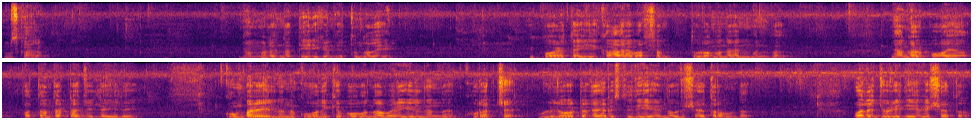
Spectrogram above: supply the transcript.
നമസ്കാരം. നമ്മൾ ഇന്ന് എത്തിയിരിക്കുന്ന എത്തുന്നതേ ഇപ്പോഴത്തെ ഈ കാലവർഷം തുടങ്ങുന്നതിന് മുൻപ് ഞങ്ങൾ പോയ പത്തനംതിട്ട ജില്ലയിലെ കുമ്പഴയിൽ നിന്ന് കോന്നിക്ക് പോകുന്ന വഴിയിൽ നിന്ന് കുറച്ച് ഉള്ളിലോട്ട് കയറി സ്ഥിതി ചെയ്യുന്ന ഒരു ക്ഷേത്രമുണ്ട്. വലഞ്ചുഴി ദേവീക്ഷേത്രം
